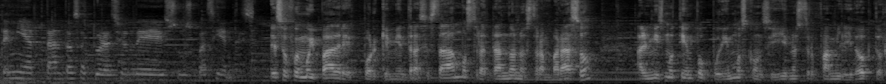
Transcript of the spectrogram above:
tenía tanta saturación de sus pacientes. Eso fue muy padre porque mientras estábamos tratando nuestro embarazo, al mismo tiempo pudimos conseguir nuestro family doctor.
